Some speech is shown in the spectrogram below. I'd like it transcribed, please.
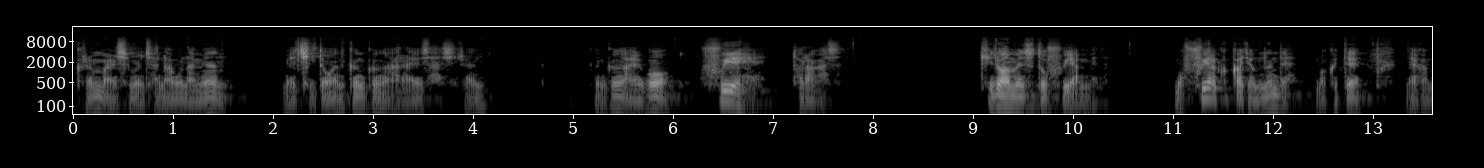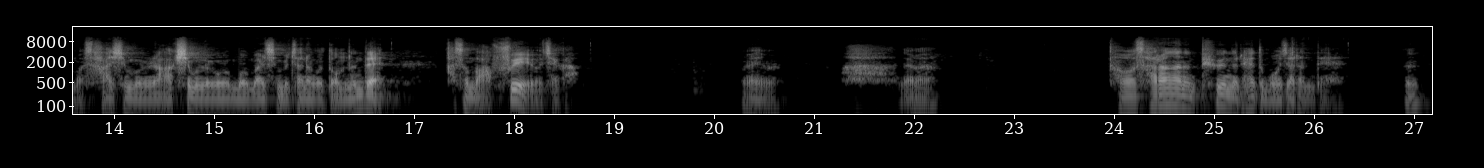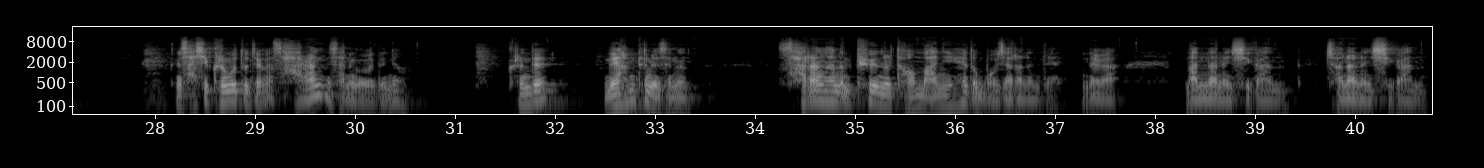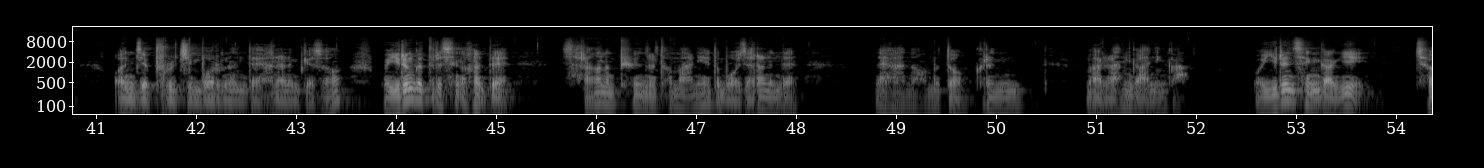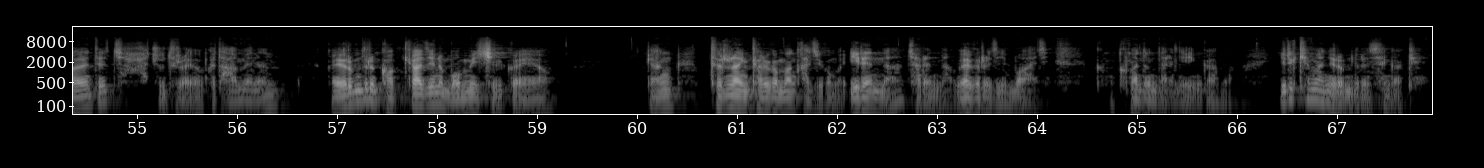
그런 말씀을 전하고 나면 며칠 동안 끙끙 알아요 사실은. 끙끙 알고 후회해 돌아가서 기도하면서도 후회합니다 뭐 후회할 것까지 없는데 뭐 그때 내가 뭐 사심을 악심을 뭐 말씀을 전한 것도 없는데 가서 막 후회해요 제가. 왜냐면 아, 내가 더 사랑하는 표현을 해도 모자란데. 응? 사실 그런 것도 제가 사랑해 사는 거거든요. 그런데 내 한편에서는 사랑하는 표현을 더 많이 해도 모자라는데 내가 만나는 시간, 전하는 시간, 언제 부를지 모르는데 하나님께서 뭐 이런 것들을 생각할 때 사랑하는 표현을 더 많이 해도 모자라는데 내가 너무 또 그런 말을 한 거 아닌가? 뭐 이런 생각이 저한테 자주 들어요. 그 다음에는 그러니까 여러분들은 거기까지는 못 미칠 거예요. 그냥 드러난 결과만 가지고 뭐 이랬나 저랬나 왜 그러지 뭐 하지 그만둔다는 얘기인가 뭐 이렇게만 여러분들은 생각해.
